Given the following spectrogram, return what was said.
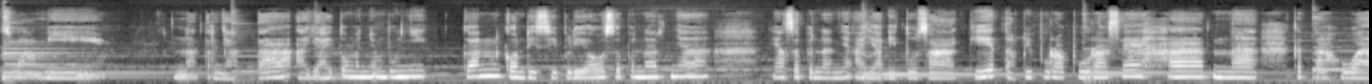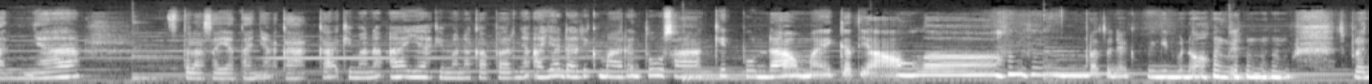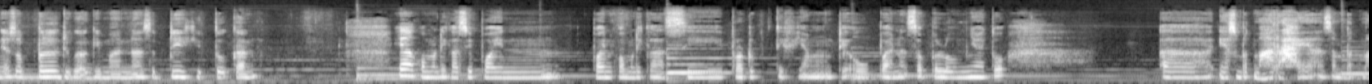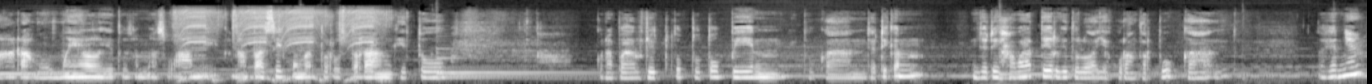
suami. Nah, ternyata ayah itu menyembunyikan kondisi beliau sebenarnya yang sebenarnya ayah itu sakit tapi pura-pura sehat. Nah, ketahuannya setelah saya tanya kakak gimana ayah? Gimana kabarnya? Ayah dari kemarin tuh sakit bunda. Oh my god ya Allah. Rasanya aku ingin menangis. Sebenarnya sebel juga gimana sedih gitu kan. Ya komunikasi poin poin komunikasi produktif yang diubah. Nah sebelumnya itu uh, ya sempat marah ya sempat marah ngomel gitu sama suami. Kenapa sih kok nggak terus terang gitu? Kenapa harus ditutup tutupin gitu kan? Jadi kan menjadi khawatir gitu loh ayah kurang terbuka gitu. Akhirnya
